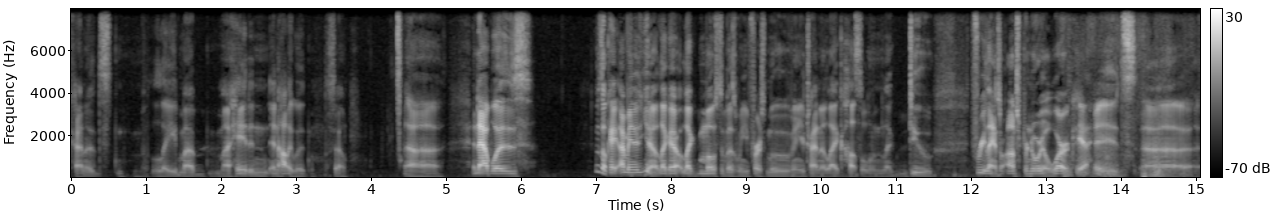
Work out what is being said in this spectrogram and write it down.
kind of laid my my head in, in Hollywood. So, uh, and that was it was okay. I mean, you know, like uh, like most of us when you first move and you're trying to like hustle and like do freelance or entrepreneurial work. Yeah. It's uh,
